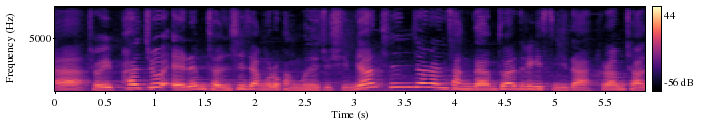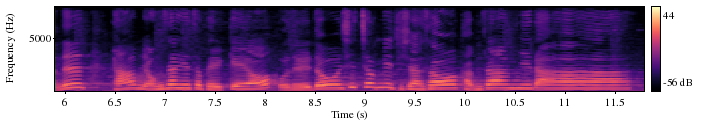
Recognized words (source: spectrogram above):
있으니까 저희 파주 LM 전시장으로 방문해 주시면 친절한 상담 도와드리겠습니다. 그럼 저는 다음 영상에서 뵐게요. 오늘도 시청해 주셔서 감사합니다.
